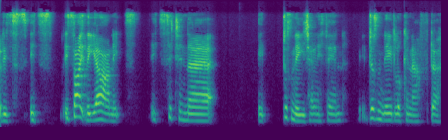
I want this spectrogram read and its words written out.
But it's it's it's like the yarn. It's it's sitting there. It doesn't eat anything. It doesn't need looking after.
